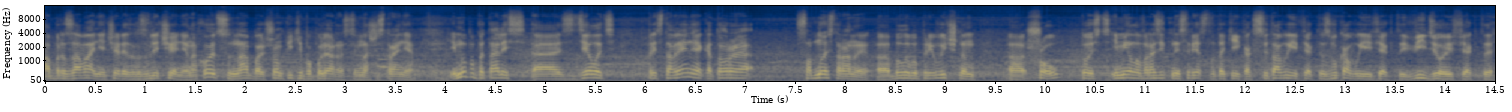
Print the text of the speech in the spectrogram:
образование через развлечение, находится на большом пике популярности в нашей стране. И мы попытались э, сделать представление, которое с одной стороны, э, было бы привычным э, шоу, то есть имело выразительные средства, такие как световые эффекты, звуковые эффекты, видеоэффекты,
